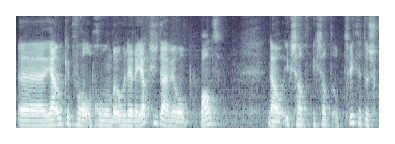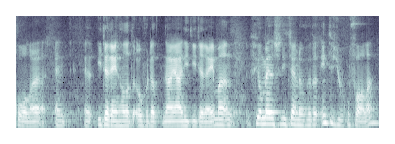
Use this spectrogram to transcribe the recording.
Eh, ja, ik heb vooral opgewonden over de reacties daar weer op. Want? Nou, ik zat, ik zat op Twitter te scrollen en eh, iedereen had het over dat, nou ja, niet iedereen, maar veel mensen die zijn over dat interview gevallen.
